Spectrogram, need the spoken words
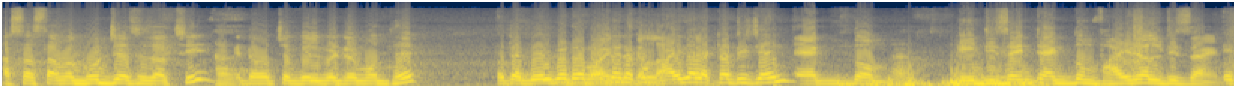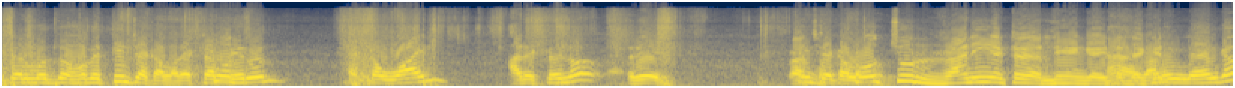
আস্তে আস্তে আমরা গর্জিয়াসে যাচ্ছি। এটা হচ্ছে বেলভেটের মধ্যে। এটা মধ্যে। ভাইরাল একটা ডিজাইন একদম। এই ডিজাইনটা একদম ভাইরাল ডিজাইন এটার মধ্যে হবে তিনটা কালার একটা মেরুন একটা ওয়াইন আর একটা হলো রেড আচ্ছা, প্রচুর রানিং একটা লেহেঙ্গা এটা হ্যাঁ, দেখেন। লেহেঙ্গা।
